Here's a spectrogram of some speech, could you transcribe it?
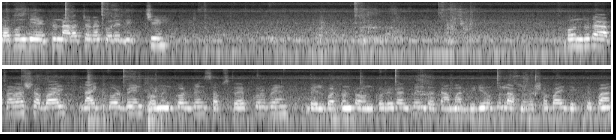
লবণ দিয়ে একটু নাড়াচাড়া করে দিচ্ছি। বন্ধুরা, আপনারা সবাই লাইক করবেন কমেন্ট করবেন সাবস্ক্রাইব করবেন বেল বাটনটা অন করে রাখবেন যাতে আমার ভিডিওগুলো আপনারা সবাই দেখতে পান।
